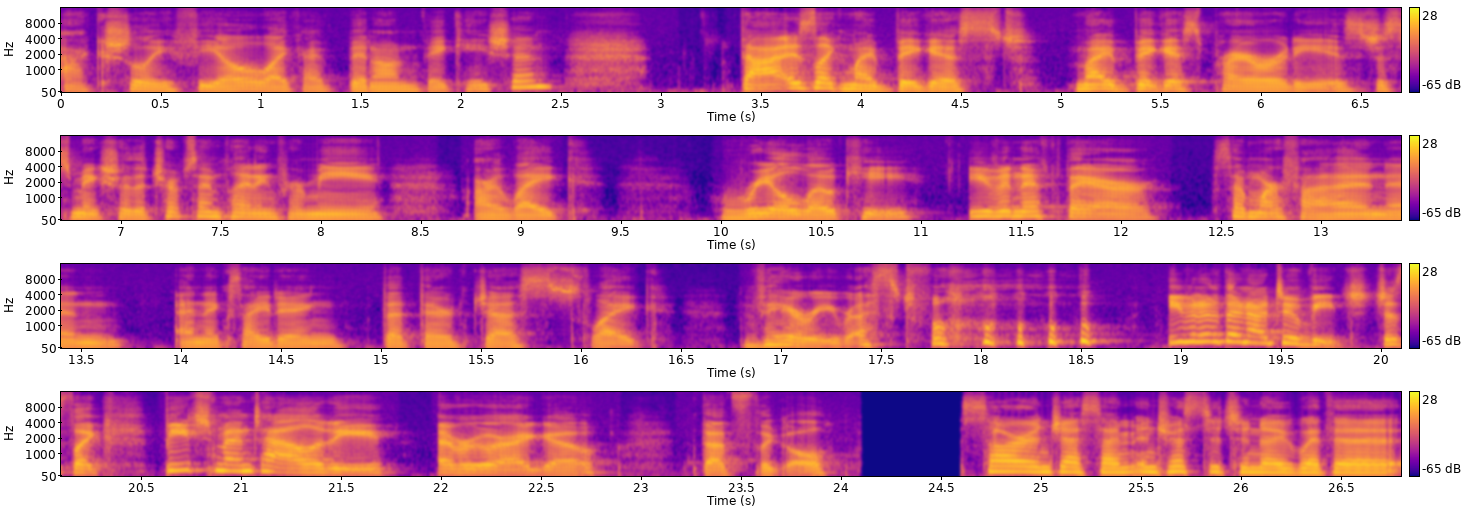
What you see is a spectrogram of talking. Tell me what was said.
actually feel like I've been on vacation. That is like my biggest my biggest priority is just to make sure the trips I'm planning for me are like real low key even if they're somewhere fun and and exciting that they're just like very restful even if they're not to a beach just like beach mentality everywhere I go that's the goal Sarah and Jess, I'm interested to know whether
